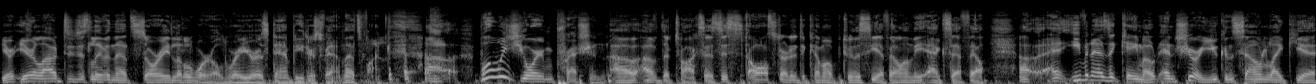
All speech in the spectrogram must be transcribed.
You're, you're allowed to just live in that sorry little world where you're a Stampeders fan. That's fine. uh, what was your impression of, of, the talks as this all started to come out between the CFL and the XFL? Uh, even as it came out, and sure, you can sound like you,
